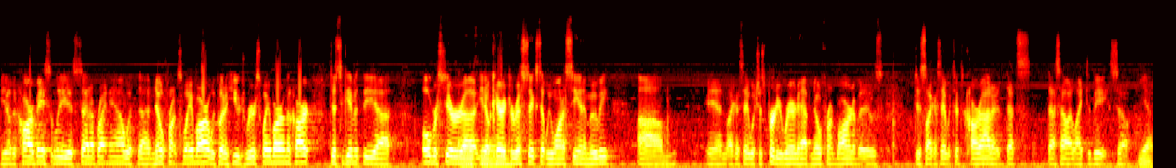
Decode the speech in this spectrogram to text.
you know, the car basically is set up right now with uh, no front sway bar. We put a huge rear sway bar in the car just to give it the uh, oversteer, uh, you know, characteristics that we want to see in a movie. Um, and like I say, which is pretty rare to have no front bar in it, but it was just like I said, we took the car out, and that's that's how I like to be. So yeah.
